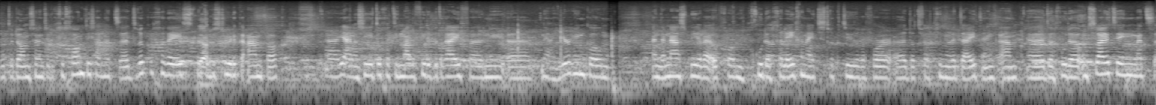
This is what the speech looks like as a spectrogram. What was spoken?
Rotterdam zijn natuurlijk gigantisch aan het uh, drukken geweest met Ja. de bestuurlijke aanpak. Uh, ja, en dan zie je toch dat die malafide bedrijven nu uh, ja, hierheen komen. En daarnaast bieden wij ook gewoon goede gelegenheidsstructuren voor dat soort criminaliteit. Denk aan de goede ontsluiting met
